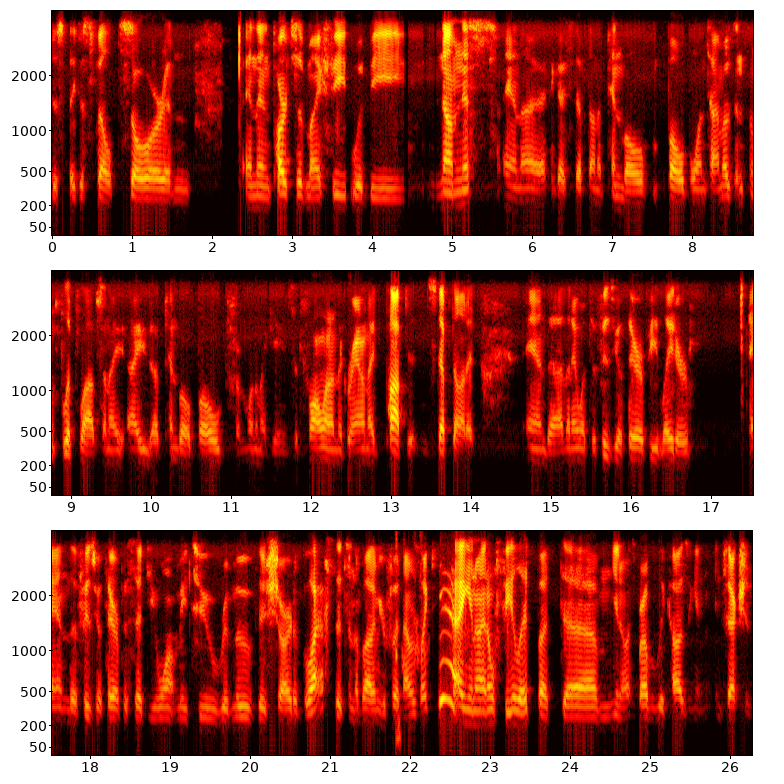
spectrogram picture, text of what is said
Just they just felt sore, and and then parts of my feet would be numbness, and I, I think I stepped on a pinball bulb one time. I was in some flip flops, and I, I a pinball bulb from one of my games had fallen on the ground. I popped it and stepped on it, and uh, then I went to physiotherapy later and the physiotherapist said, "Do you want me to remove this shard of glass that's in the bottom of your foot?" And I was like, "Yeah, you know, I don't feel it, but um, you know, it's probably causing an infection."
